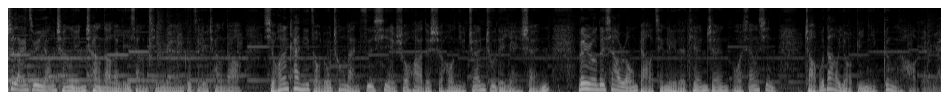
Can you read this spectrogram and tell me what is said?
是来自于杨丞琳唱到了《理想情人》，歌词里唱到：喜欢看你走路充满自信，说话的时候你专注的眼神，温柔的笑容，表情里的天真。我相信找不到有比你更好的人。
